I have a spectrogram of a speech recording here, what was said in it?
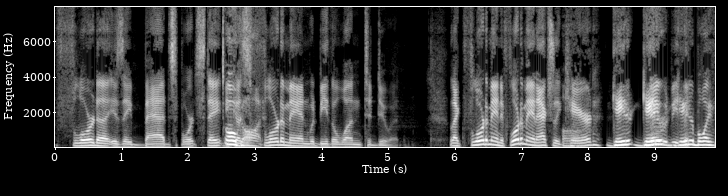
Florida is a bad sports state Oh, because God. Florida man would be the one to do it. Like Florida man, if Florida man actually cared, Gator Gator would be Gator Boy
